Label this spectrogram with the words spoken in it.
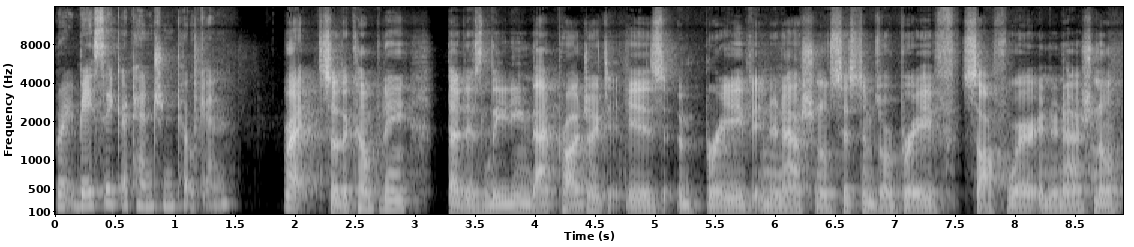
Basic Attention Token. Right. So the company that is leading that project is Brave International Systems or Brave Software International.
